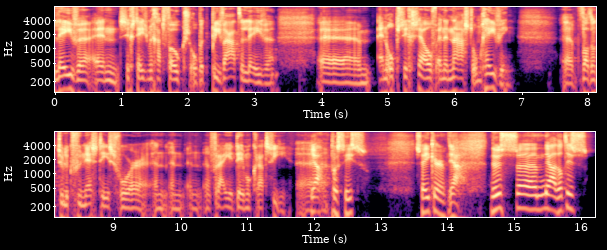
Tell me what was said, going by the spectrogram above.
leven en zich steeds meer gaat focussen op het private leven ehm, en op zichzelf en de naaste omgeving. Wat natuurlijk funest is voor een, een, een, een vrije democratie. Ja, precies. Zeker. ja, Dus ehm, ja, dat is,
